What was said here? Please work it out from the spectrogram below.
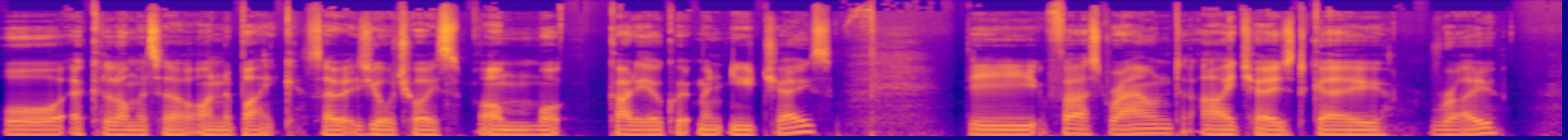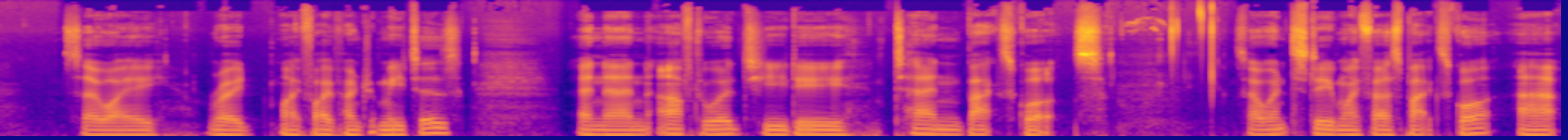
or a kilometer on the bike. So it was your choice on what cardio equipment you chose. The first round, I chose to go row. So I rowed my 500 meters. And then afterwards, you do 10 back squats. So I went to do my first back squat at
